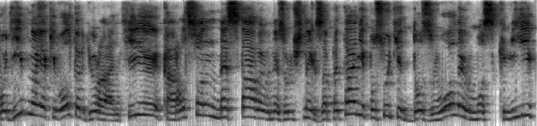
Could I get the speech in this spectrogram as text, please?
Подібно як і Волтер Дюранті, Карлсон не ставив незручних запитань, і, по суті, дозволив Москві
